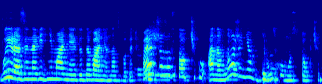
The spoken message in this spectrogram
Вирази на віднімання і додавання у нас будуть в першому стовпчику, а на множення в другому стовпчику.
